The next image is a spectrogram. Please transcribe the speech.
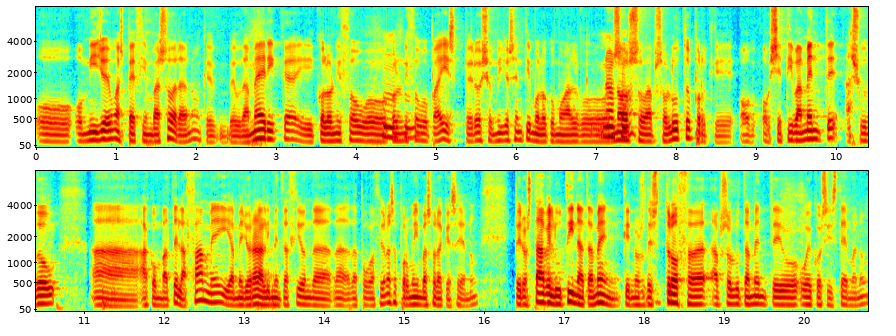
O, o millo é unha especie invasora, non? Que veu da América e colonizou o, uh -huh. colonizou o país, pero xo millo sentímolo como algo noso, noso absoluto porque obxectivamente axudou a, a combater a fame e a mellorar a alimentación da, da, da poboación, esa por moi invasora que sea, non? Pero está a velutina tamén, que nos destroza absolutamente o, o ecosistema, non?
